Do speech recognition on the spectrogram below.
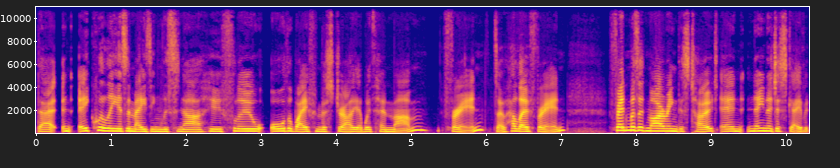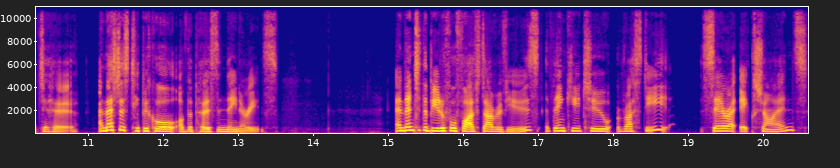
that an equally as amazing listener who flew all the way from Australia with her mum, Fran. So, hello, Fran. Fran was admiring this tote and Nina just gave it to her. And that's just typical of the person Nina is. And then to the beautiful five star reviews. Thank you to Rusty, Sarah X Shines,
